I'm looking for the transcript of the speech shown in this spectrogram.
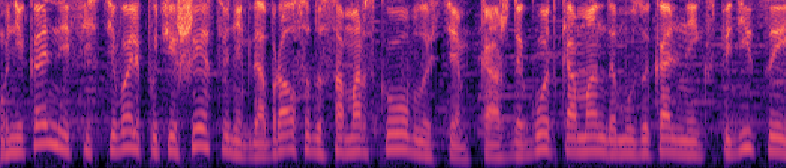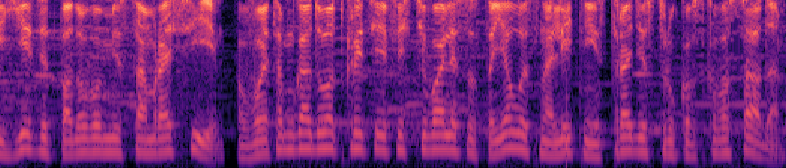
Уникальный фестиваль «Путешественник» добрался до Самарской области. Каждый год команда музыкальной экспедиции ездит по новым местам России. В этом году открытие фестиваля состоялось на летней эстраде Струковского сада.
